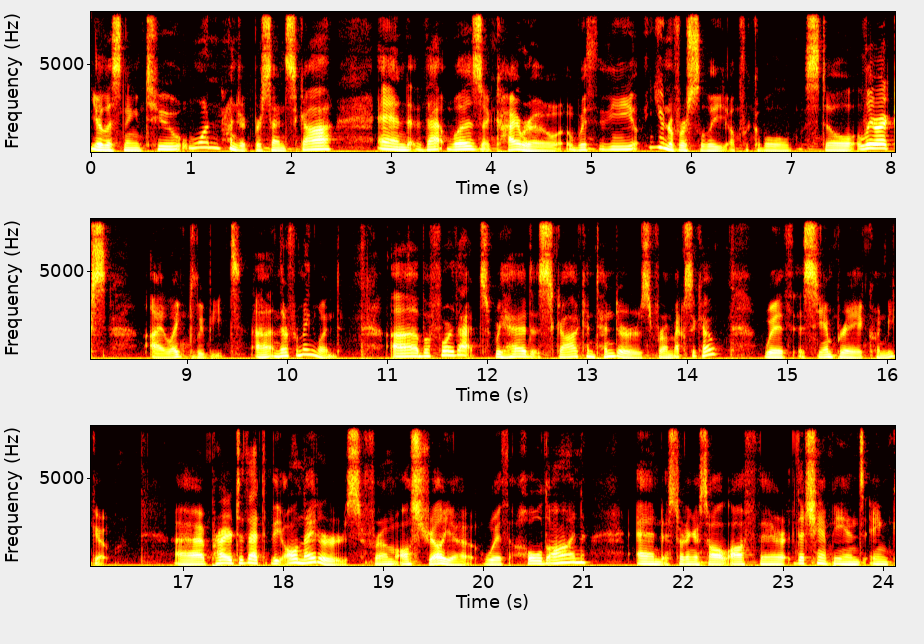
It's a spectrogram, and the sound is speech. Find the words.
You're listening to 100% Ska, and that was Cairo with the universally applicable still lyrics. I like Blue Beat, uh, and they're from England. Uh, before that, we had Ska Contenders from Mexico with Siempre Conmigo. Uh, prior to that, the All Nighters from Australia with Hold On, and starting us all off there, the Champions Inc.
